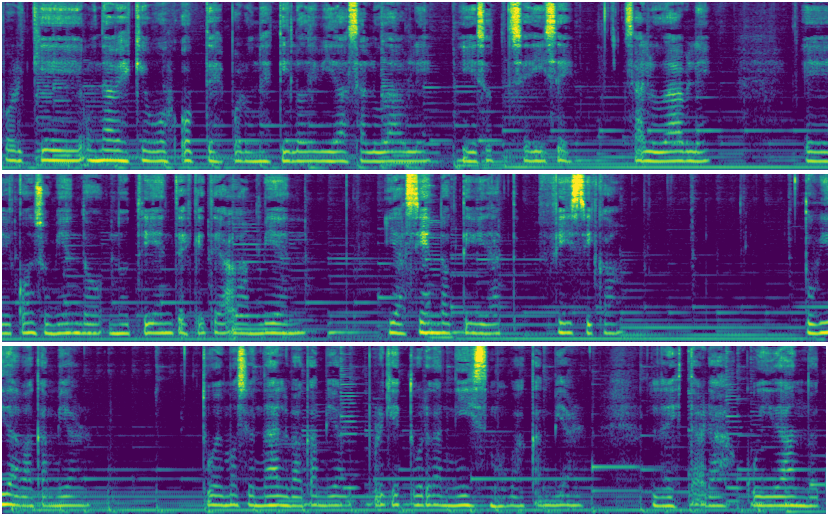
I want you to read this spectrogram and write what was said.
Porque una vez que vos optes por un estilo de vida saludable, y eso se dice saludable, eh, consumiendo nutrientes que te hagan bien y haciendo actividad física, tu vida va a cambiar, tu emocional va a cambiar, porque tu organismo va a cambiar. Le estarás cuidando a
